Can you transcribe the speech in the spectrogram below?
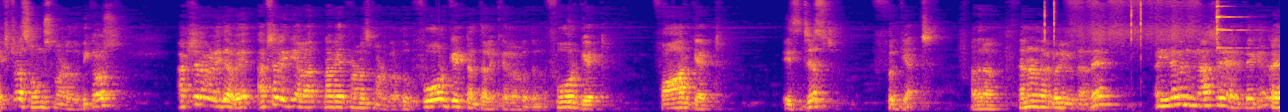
ಎಕ್ಸ್ಟ್ರಾ ಸೌಂಡ್ಸ್ ಮಾಡೋದು. ಬಿಕಾಸ್ ಅಕ್ಷರಗಳಿದಾವೆ. ಅಕ್ಷರ ಇದೆಯಲ್ಲ, ನಾವೇ ಪ್ರೊನೌನ್ಸ್ ಮಾಡಬಾರ್ದು. ಫೋರ್ ಗೆಟ್ ಅಂತ ಕೆಲವರು for get for get it's just forget ಅದರ ಕನ್ನಡದಲ್ಲಿ ಬರೀಬೇಕಂದ್ರೆ ಇದೆಲ್ಲ ನಿಮ್ಗೆ ಆಶ್ಚರ್ಯ ಆಗುತ್ತೆ. ಯಾಕೆಂದ್ರೆ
